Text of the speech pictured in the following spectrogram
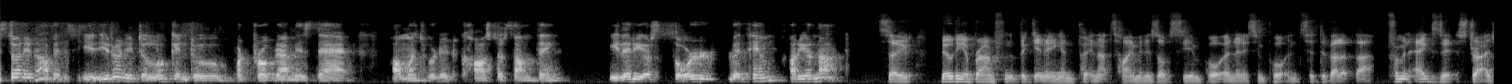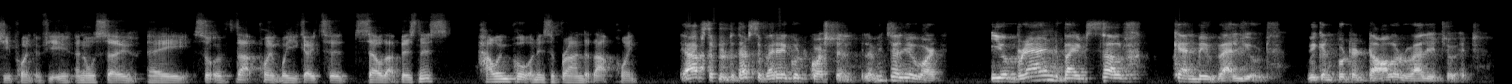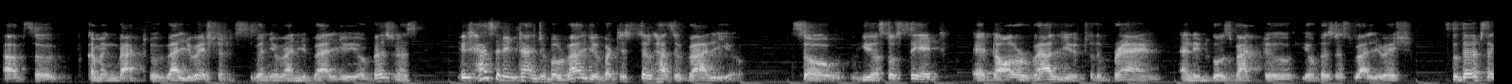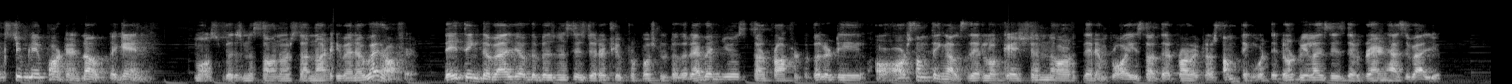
It's Tony Robbins. You, you don't need to look into what program is that, how much would it cost or something. Either you're sold with him or you're not. So building a brand from the beginning and putting that time in is obviously important and it's important to develop that from an exit strategy point of view and also a sort of that point where you go to sell that business. How important is a brand at that point? Absolutely. That's a very good question. Let me tell you what your brand by itself can be valued. We can put a dollar value to it. Um, so coming back to valuations, when you value your business, it has an intangible value, but it still has a value. So you associate a dollar value to the brand and it goes back to your business valuation. So that's extremely important. Now, again, most business owners are not even aware of it. They think the value of the business is directly proportional to the revenues or profitability or, or something else, their location or their employees or their product or something. What they don't realize is their brand has a value.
